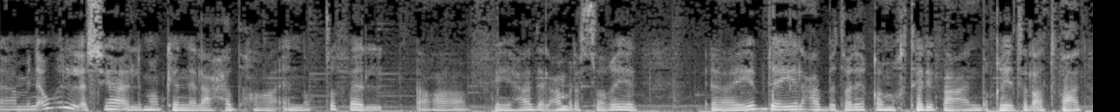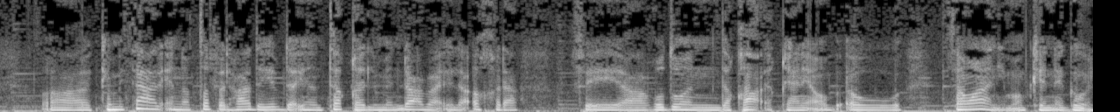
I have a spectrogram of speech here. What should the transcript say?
من أول الأشياء اللي ممكن نلاحظها أن الطفل في هذا العمر الصغير يبدأ يلعب بطريقة مختلفة عن بقية الأطفال كمثال أن الطفل هذا يبدأ ينتقل من لعبة إلى أخرى في غضون دقائق يعني أو أو ثواني ممكن نقول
